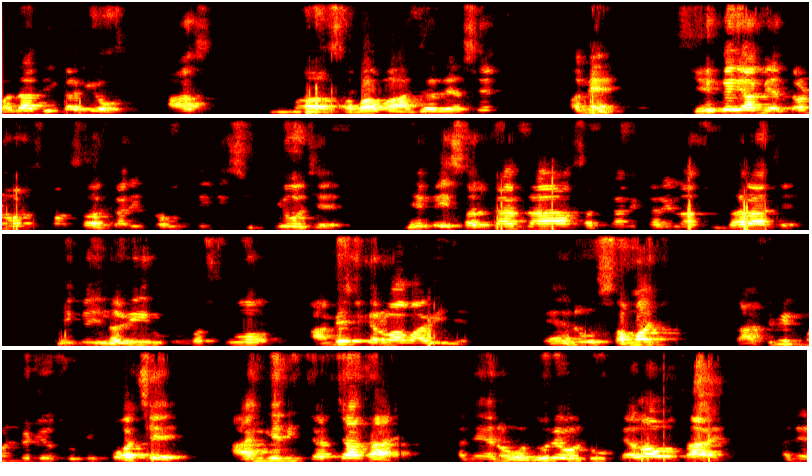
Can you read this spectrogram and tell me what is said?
પદાધિકારીઓ આ સભામાં હાજર રહેશે. અને જે કઈ આ બે ત્રણ વર્ષમાં સહકારી પ્રવૃત્તિની સિદ્ધિઓ છે, જે કઈ સરકારના, સરકારે કરેલા સુધારા છે કઈ નવી વસ્તુઓ આમે જ કરવામાં આવી છે. એનું સમજ પ્રાથમિક મંડળીઓ સુધી પહોંચે આ અંગેની ચર્ચા થાય અને એનો વધુ ને વધુ ફેલાવો થાય અને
